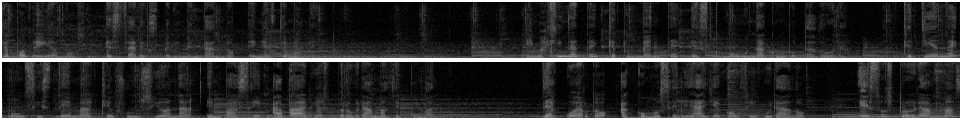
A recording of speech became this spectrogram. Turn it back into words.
que podríamos estar experimentando en este momento. Imagínate que tu mente es como una computadora que tiene un sistema que funciona en base a varios programas de comando. De acuerdo a cómo se le haya configurado, esos programas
